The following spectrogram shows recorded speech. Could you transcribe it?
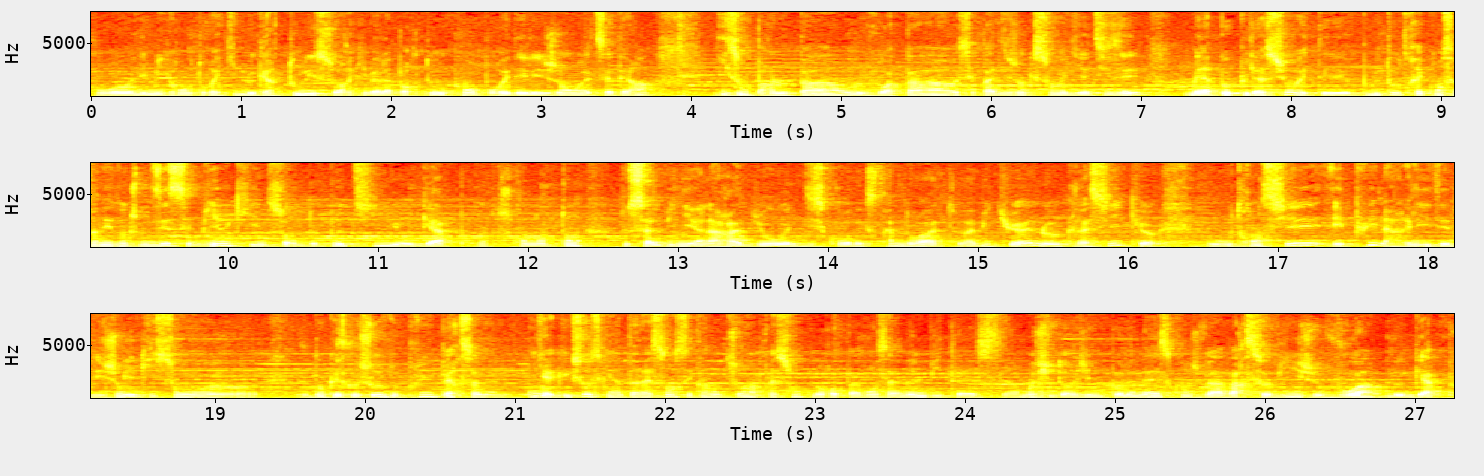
pour euh, les migrants autour et qui le garde tous les soirs, qui va l'apporter au camp pour aider les gens, etc. Ils n'en parlent pas, on ne le voit pas, c'est pas des gens qui sont médiatisés, mais la population était plutôt très concernée. Donc je me disais, c'est bien qu'il y ait une sorte de petit euh, gap entre ce qu'on entend de Salvini à la radio et le discours d'extrême droite habituel, classique, outrancier, et puis la réalité des gens qui sont dans quelque chose de plus personnel. Il y a quelque chose qui est intéressant, c'est qu'on a toujours l'impression que l'Europe avance à la même vitesse. moi, je suis d'origine polonaise, quand je vais à Varsovie, je vois le gap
